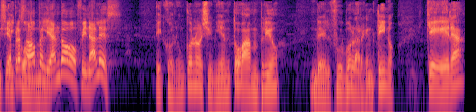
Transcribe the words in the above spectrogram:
siempre ha estado peleando finales. Y con un conocimiento amplio del fútbol argentino, que era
